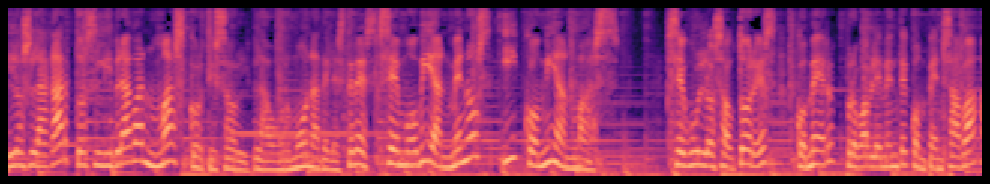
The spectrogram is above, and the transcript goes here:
los lagartos libraban más cortisol, la hormona del estrés, se movían menos y comían más. Según los autores, comer probablemente compensaba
